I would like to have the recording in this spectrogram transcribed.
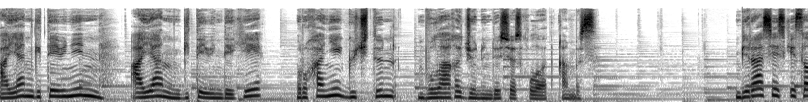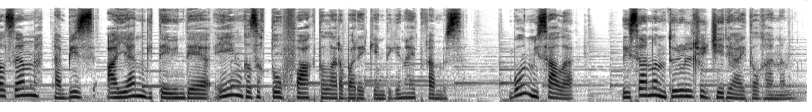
аян китебинин аян китебиндеги руханий күчтүн булагы жөнүндө сөз кылып атканбыз. Бир аз эске салсам биз аян китебинде эң кызыктуу фактылар бар экендигин айтканбыз. Бул мисалы ыйсанын төрөлчү жери айтылганын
